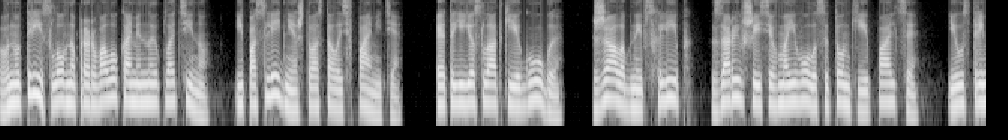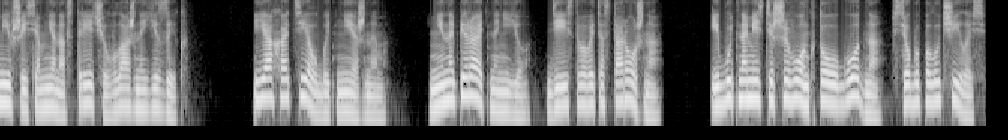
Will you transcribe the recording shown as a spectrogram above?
Внутри словно прорвало каменную плотину, и последнее, что осталось в памяти, это ее сладкие губы, жалобный всхлип, зарывшиеся в мои волосы тонкие пальцы и устремившийся мне навстречу влажный язык. Я хотел быть нежным, не напирать на нее, действовать осторожно. И будь на месте Шивон кто угодно, все бы получилось.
